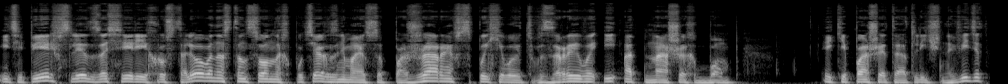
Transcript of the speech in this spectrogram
и теперь вслед за серией Хрусталева на станционных путях занимаются пожары, вспыхивают взрывы и от наших бомб. Экипаж это отлично видит,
